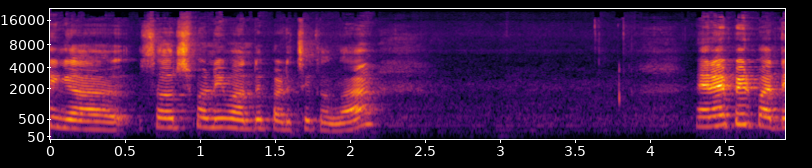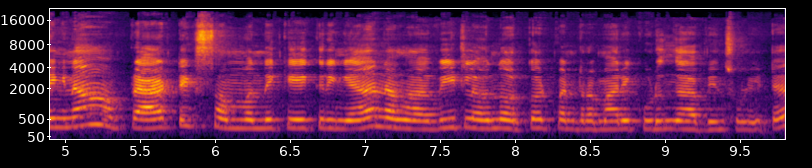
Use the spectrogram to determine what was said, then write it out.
நீங்கள் சர்ச் பண்ணி வந்து படிச்சுக்கோங்க. நிறைய பேர் பார்த்தீங்கன்னா ப்ராக்டிக்ஸ் சம் வந்து கேட்குறீங்க நாங்கள் வீட்டில் வந்து ஒர்க் அவுட் பண்ணுற மாதிரி கொடுங்க அப்படின்னு சொல்லிட்டு.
